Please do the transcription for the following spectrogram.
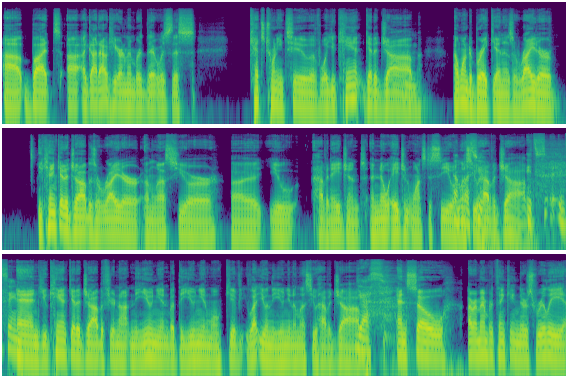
Uh, but uh, I got out here, and I remember there was this catch 22 of well, you can't get a job. I wanted to break in as a writer. You can't get a job as a writer unless you're uh, you have an agent, and no agent wants to see you unless, Unless you, you- have a job. it's insane. And you can't get a job if you're not in the union, but the union won't give you let you in the union unless you have a job. yes. And so I remember thinking there's really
